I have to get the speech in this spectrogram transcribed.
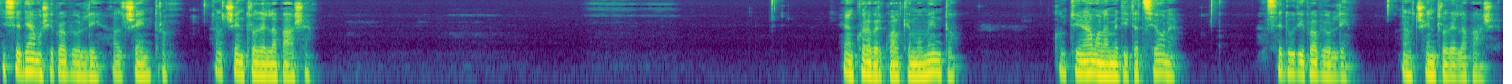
E sediamoci proprio lì, al centro, al centro della pace. E ancora per qualche momento Continuiamo la meditazione seduti proprio lì, al centro della pace.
